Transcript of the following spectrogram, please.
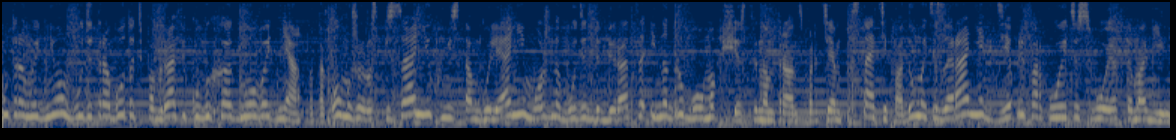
утром и днем будет работать по графику выходного дня. По такому же расписанию к местам гуляний можно будет добираться и на другом общественном транспорте. Кстати, подумайте заранее, где припаркуете свой автомобиль.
